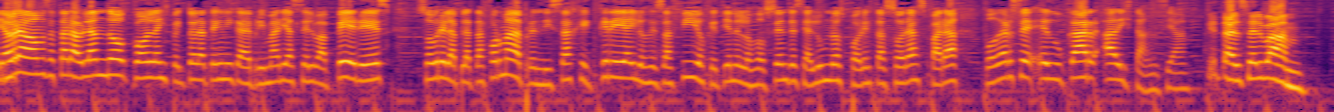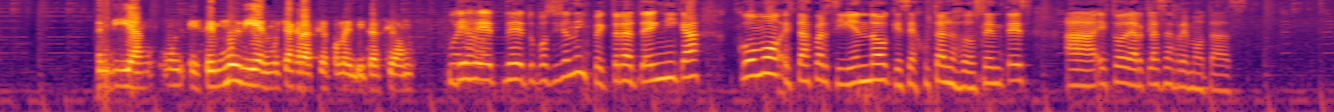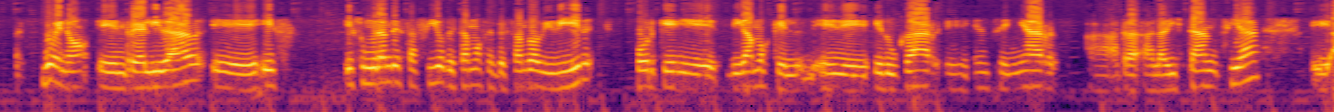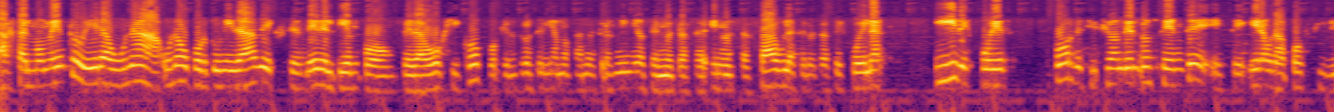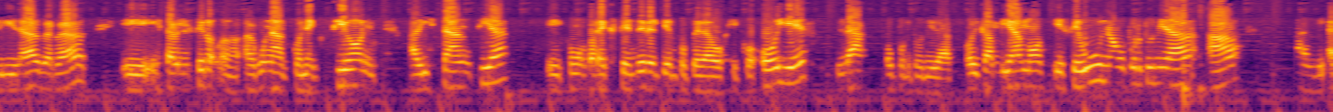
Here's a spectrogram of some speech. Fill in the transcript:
Y ahora vamos a estar hablando con la inspectora técnica de primaria Selva Pérez sobre la plataforma de aprendizaje CREA y los desafíos que tienen los docentes y alumnos por estas horas para poderse educar a distancia. ¿Qué tal, Selva? Buen día, muy, este, muy bien, muchas gracias por la invitación. Desde, desde tu posición de inspectora técnica, ¿cómo estás percibiendo que se ajustan los docentes a esto de dar clases remotas? Bueno, en realidad eh, es, es un gran desafío que estamos empezando a vivir porque digamos que eh, educar, eh, enseñar a, a, la distancia, hasta el momento era una, una oportunidad de extender el tiempo pedagógico, porque nosotros teníamos a nuestros niños en nuestras, en nuestras aulas, en nuestras escuelas, y después, por decisión del docente, este, era una posibilidad, ¿verdad?, eh, establecer alguna conexión a distancia eh, como para extender el tiempo pedagógico. Hoy es la oportunidad. Hoy cambiamos ese una oportunidad a,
